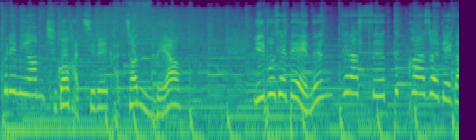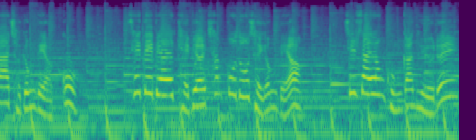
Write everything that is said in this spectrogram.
프리미엄 주거 가치를 갖췄는데요. 일부 세대에는 테라스 특화 설계가 적용되었고 세대별 개별 창고도 적용되어 실사용 공간 효율을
